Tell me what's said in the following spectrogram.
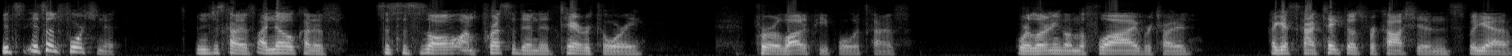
it's it's unfortunate. And just kind of i know kind of since this is all unprecedented territory for a lot of people it's kind of we're learning on the fly. We're trying to i guess kind of take those precautions. But yeah.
